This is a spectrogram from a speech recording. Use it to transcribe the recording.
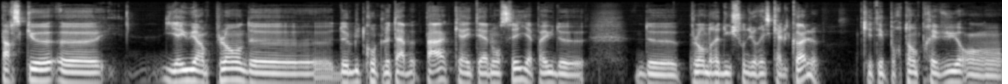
parce que y a eu un plan de, lutte contre le tabac qui a été annoncé. Il n'y a pas eu de, plan de réduction du risque alcool qui était pourtant prévu, en,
